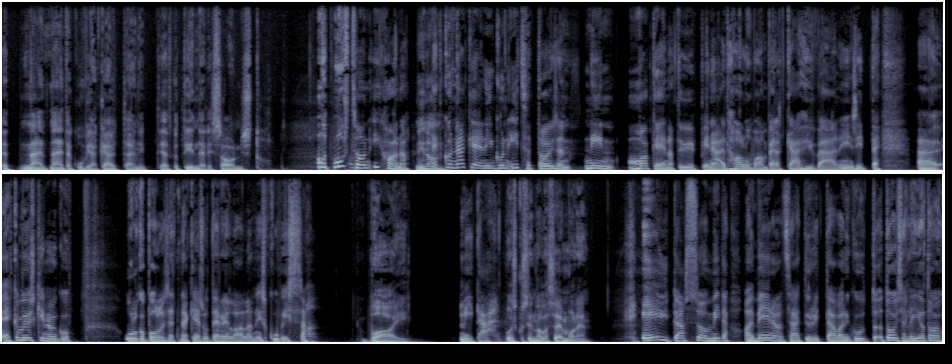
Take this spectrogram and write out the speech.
että näitä, näitä kuvia käyttää, niin tiedätkö, Tinderissä onnistuu. Mutta musta se on ihana, Niin on. että kun näkee niin kun itse toisen niin makeena tyyppinä, että haluaa pelkkää hyvää, niin sitten äh, ehkä myöskin niin kun ulkopuoliset näkee sut eri lailla niissä kuvissa. Vai Mitä? voisiko siinä olla semmoinen? Ei tässä ole mitä. Ai meinaat sä, että yrittää vaan niin to- toiselle jotain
